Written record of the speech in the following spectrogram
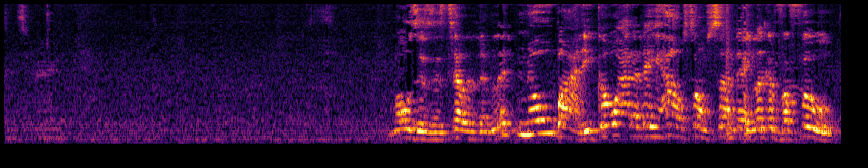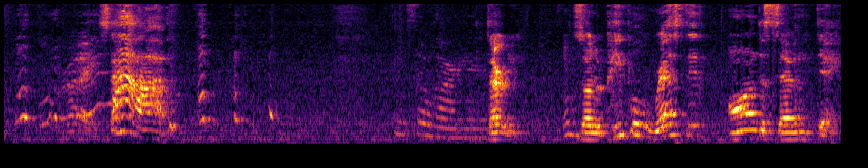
That's right. Moses is telling them, let nobody go out of their house on Sunday looking for food. Right. Stop. It's so hard. here. 30. So the people rested on the seventh day.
